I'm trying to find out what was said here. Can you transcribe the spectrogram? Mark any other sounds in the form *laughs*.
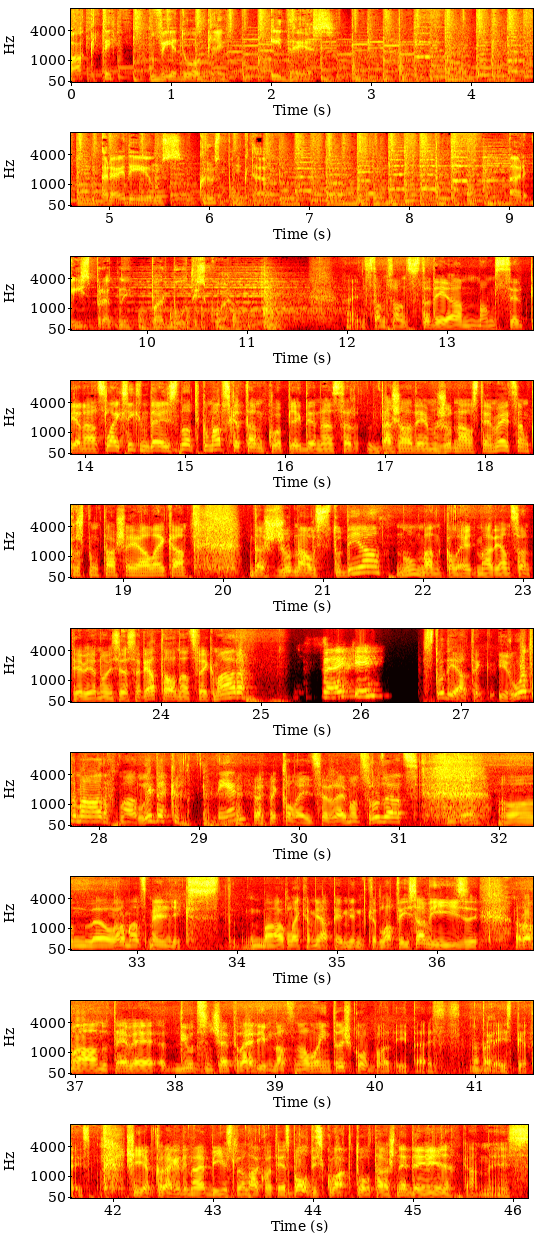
Fakti, viedokļi, idejas. Raidījums Krustpunktā ar izpratni par būtisko. Aizsmeļamies Tamsons studijā. Mums ir pienācis laiks ikdienas notikuma apskatam, ko piekdienās ar dažādiem žurnālistiem veicam kruspunktā šajā laikā. Daži žurnālisti studijā, nu, man kolēģi Mārija Ansona pievienojusies arī attālināts. Sveika, Māra! Sveiki! Studijā ir otra māra, Māra Libeka. *laughs* Kolēģis ir Raimons Rudzāts. Un vēl Romanis Meļņiks. Māra laikam jāpiemina, ka Latvijas avīze romānu TV 24 raidījumu Nacionālo interešu klubu vadītājs. Pareizi pieteicis. Šī jebkurā gadījumā ir bijusi lielākoties politisko aktualitāšu nedēļa, kā mēs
